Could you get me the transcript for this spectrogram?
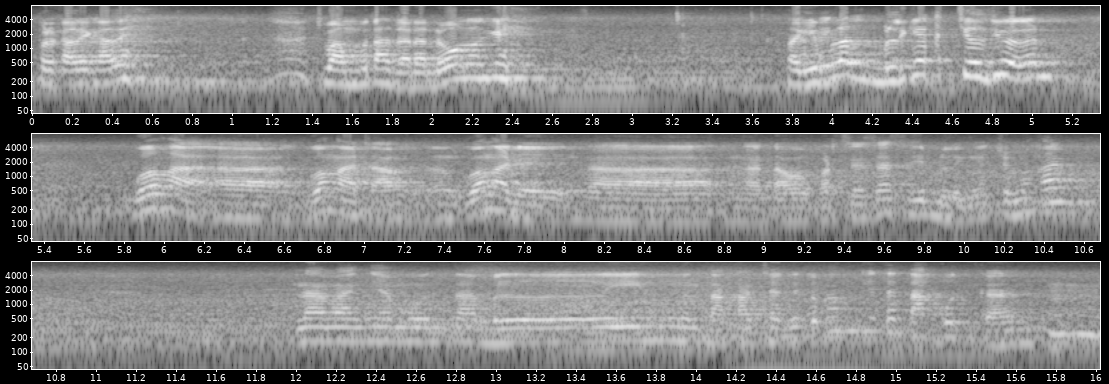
Berkali-kali. Cuma muntah darah doang lagi. Lagi pula belinya kecil juga kan. Gua nggak, eh, gua nggak tahu, gua nggak ada nggak nggak tahu persisnya sih belinya. Cuma kan namanya muntah beling, muntah kaca gitu kan kita takut kan. Mm-mm.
